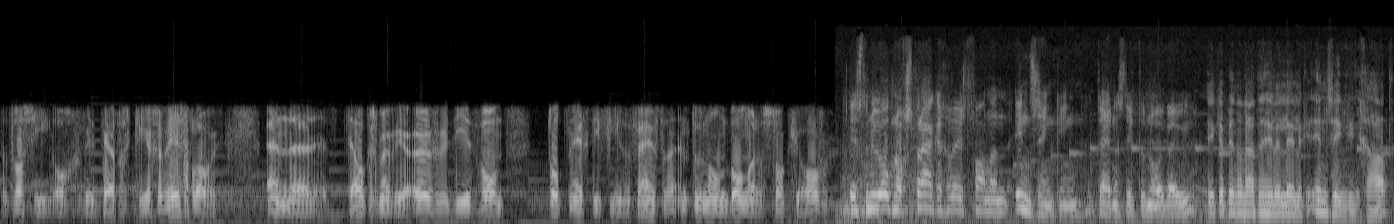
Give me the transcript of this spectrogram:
Dat was hij ongeveer 30 keer geweest, geloof ik. En uh, telkens maar weer Euvel die het won tot 1954 en toen nam Donner het stokje over. Is er nu ook nog sprake geweest van een inzinking tijdens dit toernooi bij u? Ik heb inderdaad een hele lelijke inzinking gehad.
